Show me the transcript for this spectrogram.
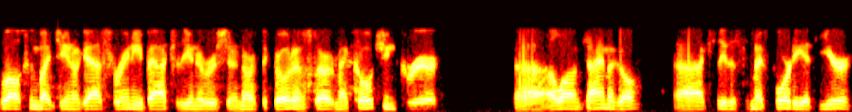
welcomed by Gino Gasparini back to the University of North Dakota and started my coaching career uh, a long time ago. Uh, actually, this is my 40th year.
